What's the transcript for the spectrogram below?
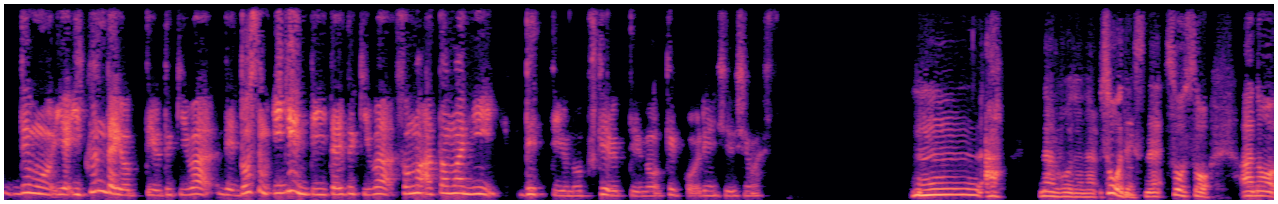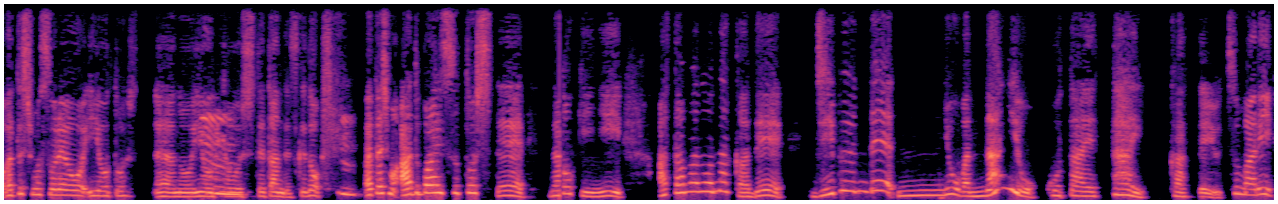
でも、いや、行くんだよっていう時は、で、どうしても意見って言いたい時は、その頭に、でっていうのをつけるっていうのを結構練習しました。うん、あ、なるほどな。そうですね。そうそう。あの、私もそれを言おうと、あの、言おうとしてたんですけど、うん、私もアドバイスとして、な時に、頭の中で自分で、要は何を答えたいかっていう。つまり、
